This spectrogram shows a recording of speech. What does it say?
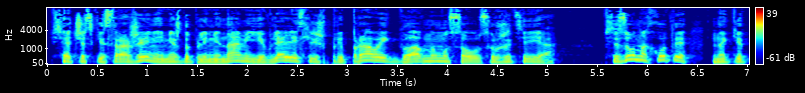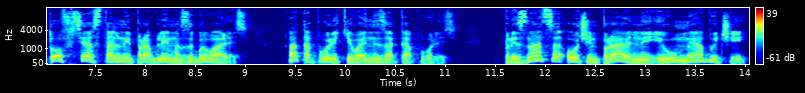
Всяческие сражения между племенами являлись лишь приправой к главному соусу жития. В сезон охоты на китов все остальные проблемы забывались, а топорики войны закапывались. Признаться, очень правильный и умный обычай,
